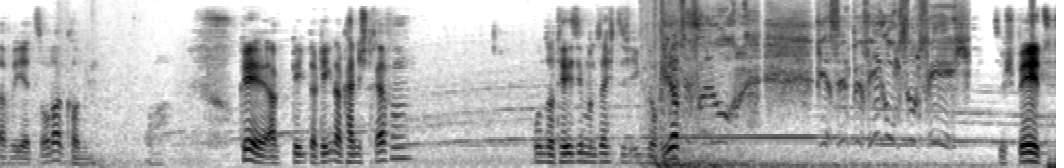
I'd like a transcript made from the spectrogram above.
Dafür jetzt, oder? Komm. Okay, er- der Gegner kann nicht treffen. Unser T67 ignoriert. Kette verloren. Wir sind bewegungsunfähig. Zu spät.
